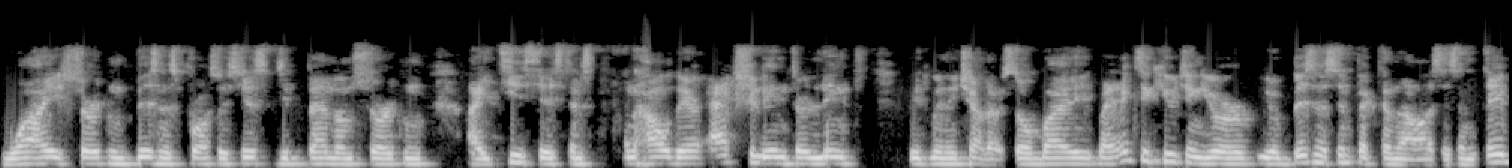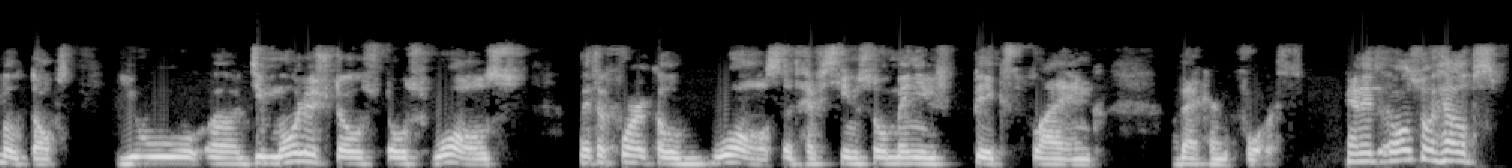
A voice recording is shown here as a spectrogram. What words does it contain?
why certain business processes depend on certain IT systems and how they're actually interlinked between each other. So by, by executing your, your business impact analysis and tabletops, you uh, demolish those, those walls, metaphorical walls that have seen so many pigs flying back and forth. And it also helps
